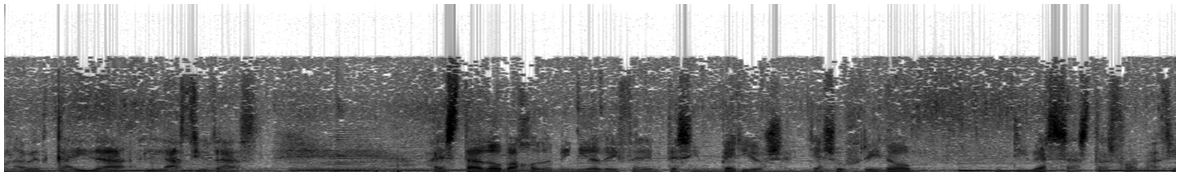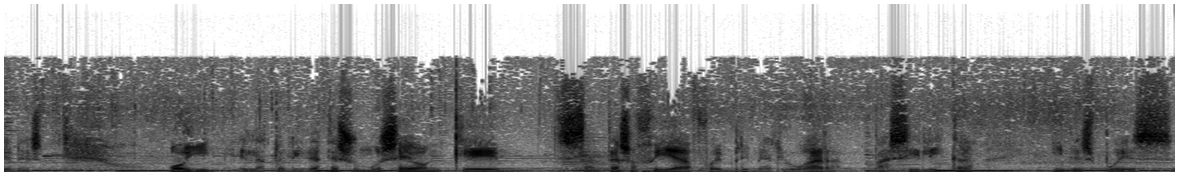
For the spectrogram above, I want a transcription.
una vez caída la ciudad. Ha estado bajo dominio de diferentes imperios y ha sufrido diversas transformaciones. Hoy, en la actualidad, es un museo en que Santa Sofía fue en primer lugar basílica y después, eh,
